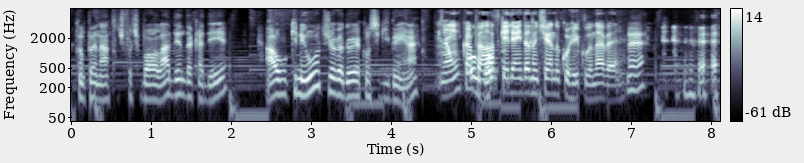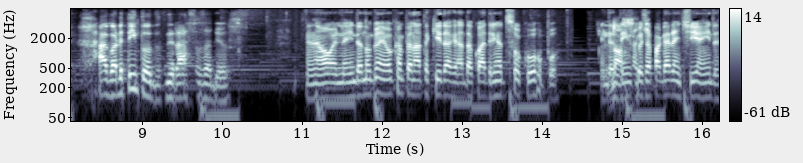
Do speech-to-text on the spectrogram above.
o campeonato de futebol lá dentro da cadeia, algo que nenhum outro jogador ia conseguir ganhar. É um campeonato que ele ainda não tinha no currículo, né, velho? É. Agora tem todos, graças a Deus. Não, ele ainda não ganhou o campeonato aqui da, da quadrinha do Socorro, pô. Ainda Nossa, tem coisa pra garantir ainda.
